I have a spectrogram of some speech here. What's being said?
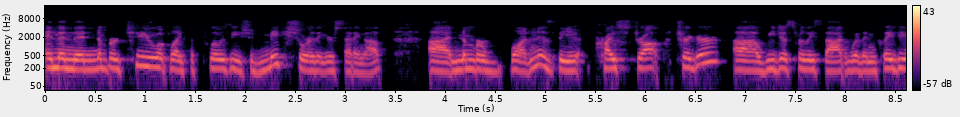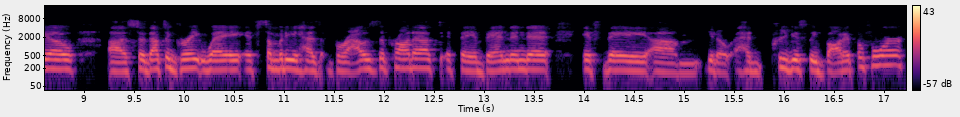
And then the number two of like the flows that you should make sure that you're setting up uh, number one is the price drop trigger. Uh, we just released that within Klaviyo. Uh, so that's a great way if somebody has browsed the product, if they abandoned it, if they um, you know had previously bought it before,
